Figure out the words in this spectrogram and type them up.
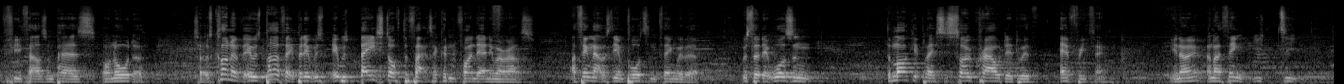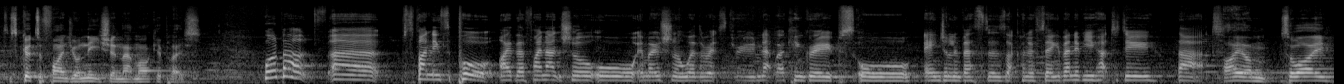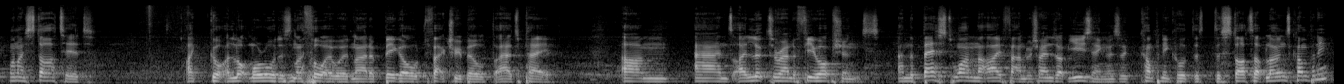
a few thousand pairs on order. So it was kind of, it was perfect, but it was, it was based off the fact I couldn't find it anywhere else. I think that was the important thing with it, was that it wasn't, the marketplace is so crowded with everything, you know? And I think you, it's good to find your niche in that marketplace. What about uh, finding support, either financial or emotional, whether it's through networking groups or angel investors, that kind of thing? Have any of you had to do that? I um, so I when I started, I got a lot more orders than I thought I would, and I had a big old factory build that I had to pay. Um, and I looked around a few options, and the best one that I found, which I ended up using, was a company called the, the Startup Loans Company,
